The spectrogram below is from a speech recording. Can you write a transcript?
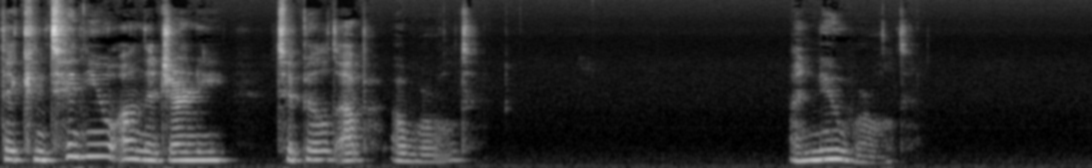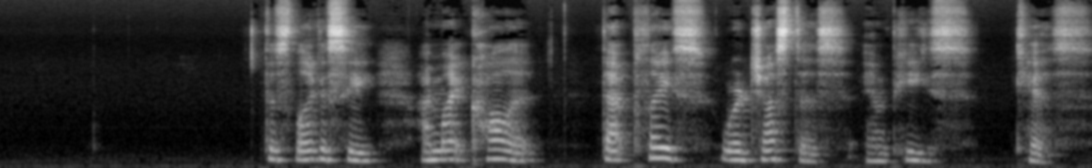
they continue on the journey to build up a world, a new world. This legacy, I might call it that place where justice and peace kiss.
